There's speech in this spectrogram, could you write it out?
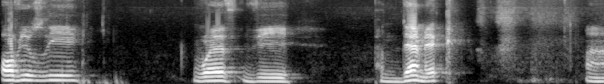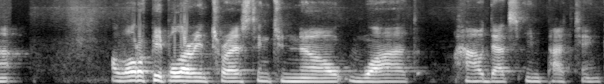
obviously with the pandemic, uh, a lot of people are interested to know what how that's impacting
